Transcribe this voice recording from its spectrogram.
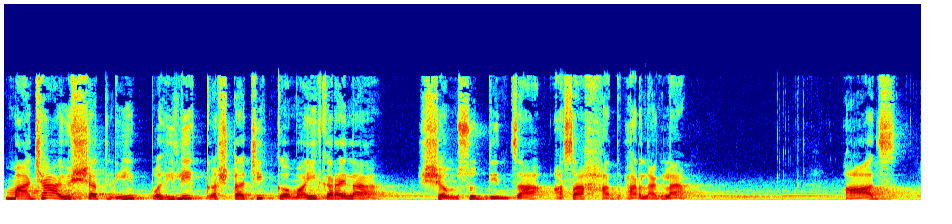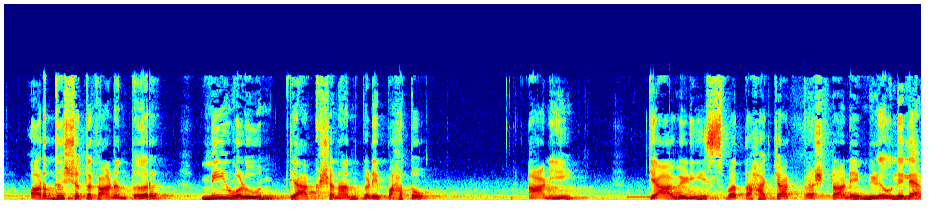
माझ्या आयुष्यातली पहिली कष्टाची कमाई करायला शमसुद्दीनचा असा हातभार लागला. आज अर्धशतकानंतर मी वळून त्या क्षणांकडे पाहतो. आणि त्यावेळी स्वतःच्या कष्टाने मिळवलेल्या.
